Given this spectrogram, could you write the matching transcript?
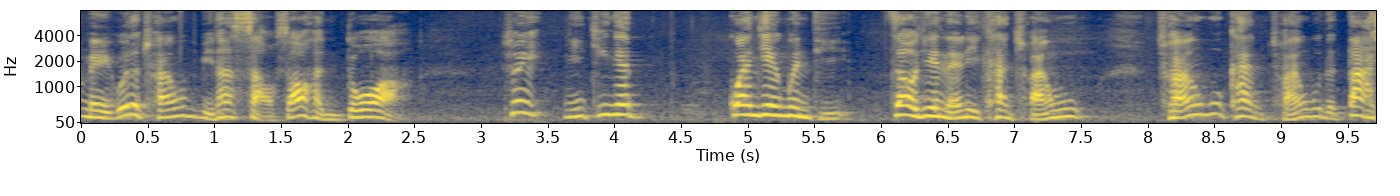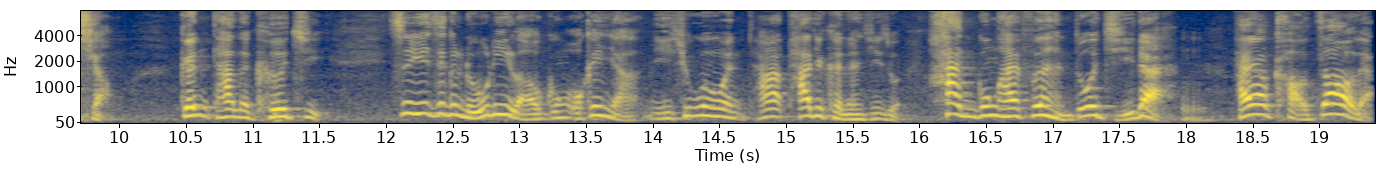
美国的船坞比它少少很多啊。所以你今天关键问题，造舰能力看船坞，船坞看船坞的大小跟它的科技。至于这个奴隶劳工，我跟你讲，你去问问他，他就可能清楚。焊工还分很多级的，还要考照的，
